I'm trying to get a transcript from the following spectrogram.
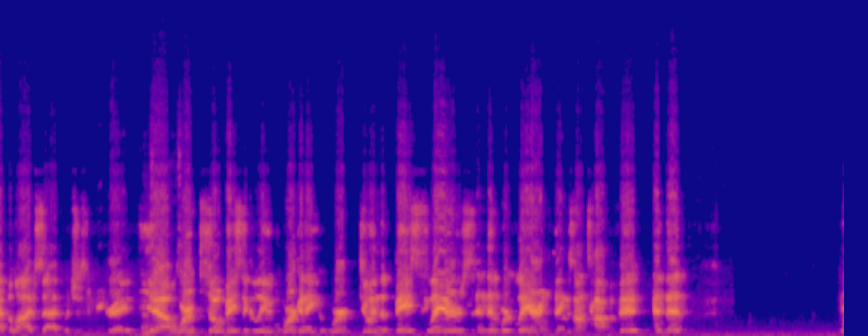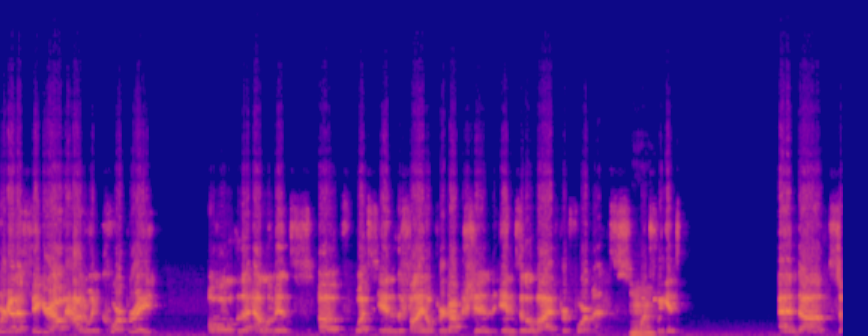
at the live set, which is gonna be great. Yeah, we're so basically we're gonna we're doing the bass layers and then we're layering things on top of it and then we're gonna figure out how to incorporate all the elements of what's in the final production into the live performance Mhm. once we get and um, so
